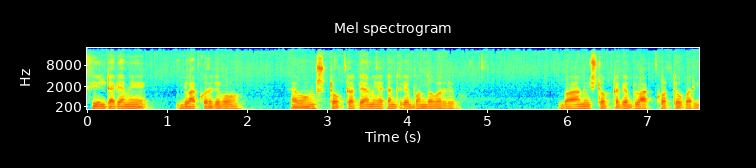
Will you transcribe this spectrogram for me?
ফিলটাকে আমি ব্ল্যাক করে দেব এবং স্টকটাকে আমি এখান থেকে বন্ধ করে দেব। বা আমি স্টকটাকে ব্ল্যাক করতেও পারি।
